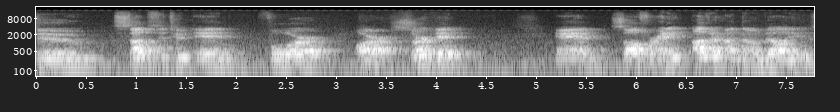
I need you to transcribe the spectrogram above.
to substitute in for our circuit and solve for any other unknown values.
